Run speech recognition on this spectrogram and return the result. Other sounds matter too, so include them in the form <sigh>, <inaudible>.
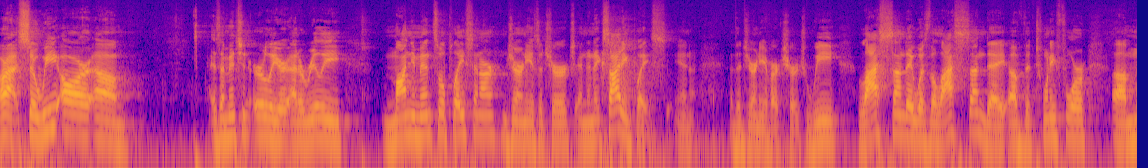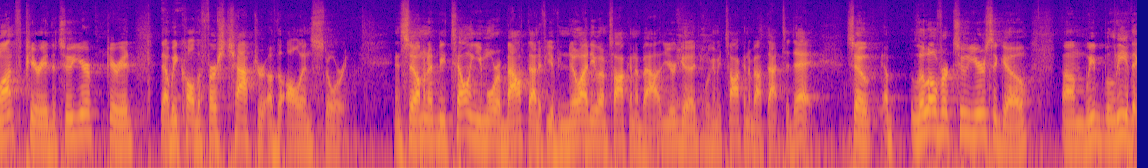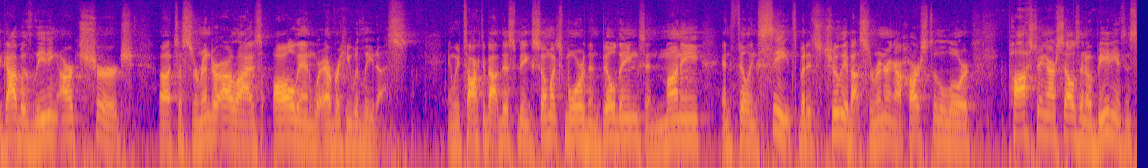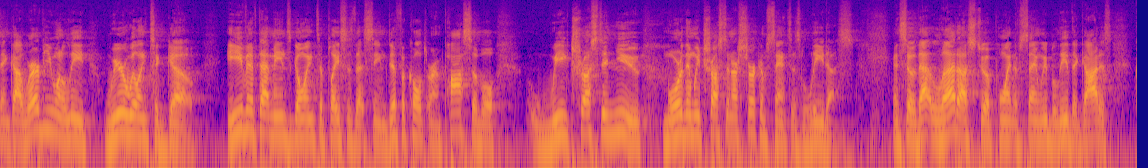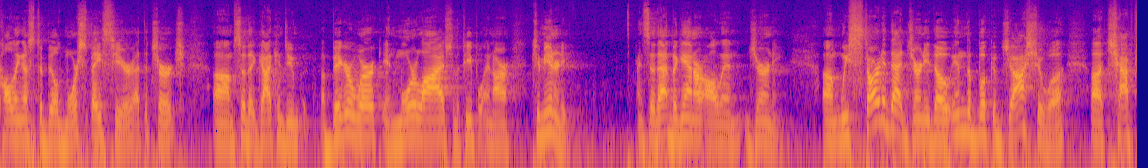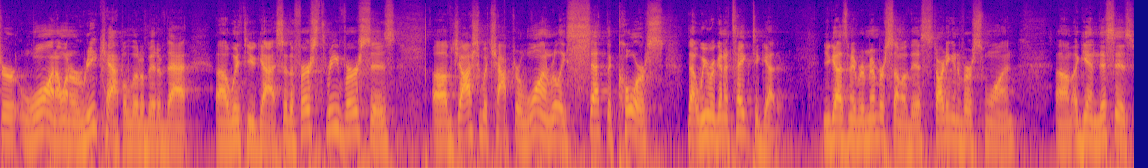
All right, so we are, um, as I mentioned earlier, at a really monumental place in our journey as a church and an exciting place in the journey of our church. We, last Sunday was the last Sunday of the 24 uh, month period, the two year period that we call the first chapter of the All In story. And so I'm going to be telling you more about that. If you have no idea what I'm talking about, you're good. We're going to be talking about that today. So, a little over two years ago, um, we believed that God was leading our church uh, to surrender our lives all in wherever He would lead us. And we talked about this being so much more than buildings and money and filling seats, but it's truly about surrendering our hearts to the Lord, posturing ourselves in obedience and saying, God, wherever you want to lead, we're willing to go. Even if that means going to places that seem difficult or impossible, we trust in you more than we trust in our circumstances. Lead us. And so that led us to a point of saying we believe that God is calling us to build more space here at the church um, so that God can do a bigger work in more lives for the people in our community. And so that began our all in journey. Um, we started that journey, though, in the book of Joshua, uh, chapter 1. I want to recap a little bit of that uh, with you guys. So, the first three verses of Joshua chapter 1 really set the course that we were going to take together. You guys may remember some of this, starting in verse 1. Um, again, this is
